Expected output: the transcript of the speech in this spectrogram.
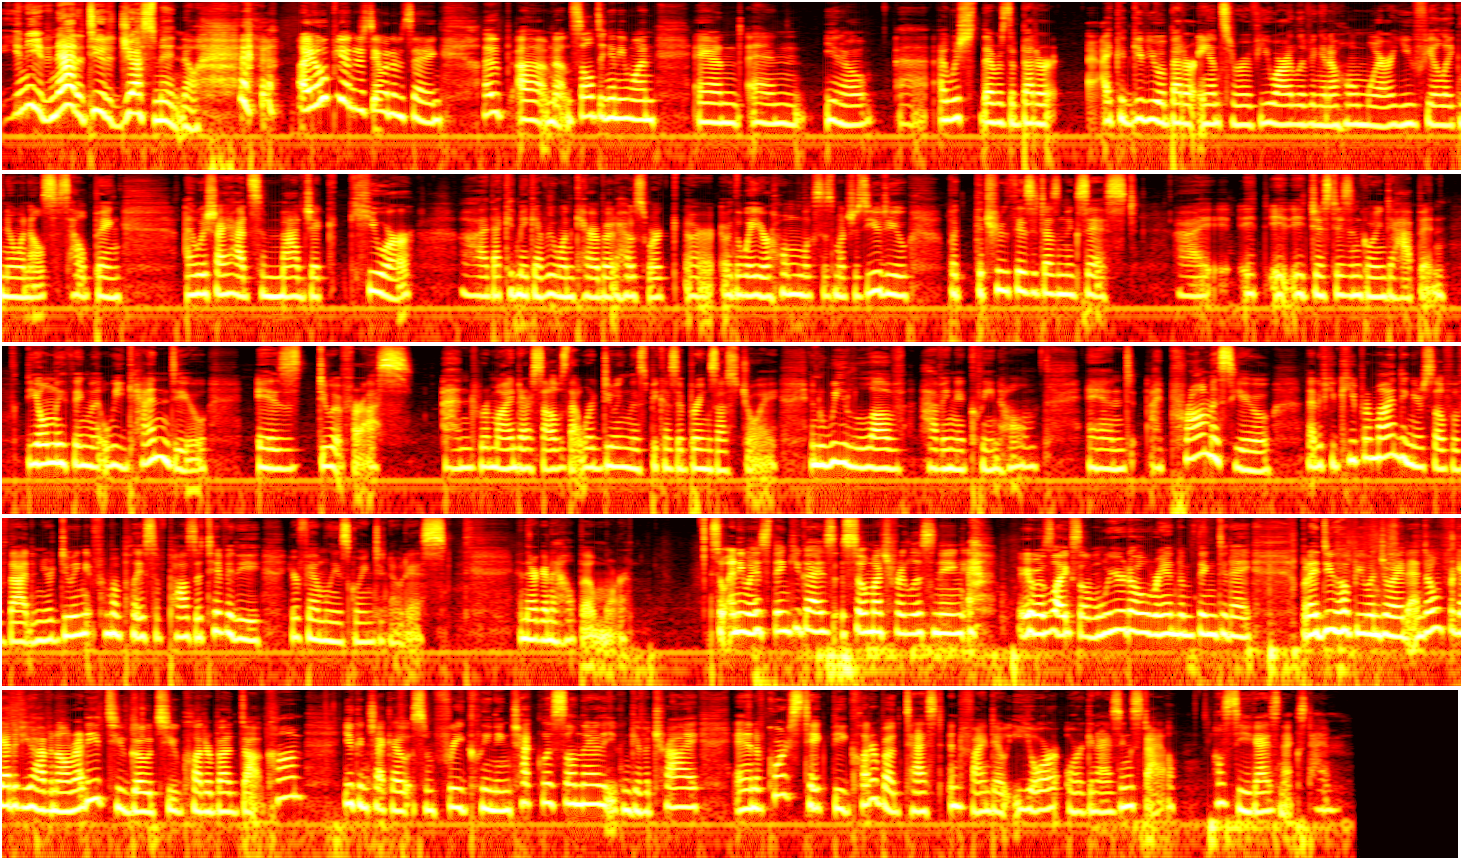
you need an attitude adjustment. No. I hope you understand what I'm saying. I hope uh, I'm not insulting anyone and and you know, uh, I wish there was a better I could give you a better answer if you are living in a home where you feel like no one else is helping. I wish I had some magic cure uh, that could make everyone care about housework or, or the way your home looks as much as you do. But the truth is, it doesn't exist. It, it, it just isn't going to happen. The only thing that we can do is do it for us and remind ourselves that we're doing this because it brings us joy. And we love having a clean home. And I promise you that if you keep reminding yourself of that and you're doing it from a place of positivity, your family is going to notice and they're going to help out more. So, anyways, thank you guys so much for listening. It was like some weirdo random thing today, but I do hope you enjoyed. And don't forget, if you haven't already, to go to clutterbug.com. You can check out some free cleaning checklists on there that you can give a try. And of course, take the Clutterbug test and find out your organizing style. I'll see you guys next time.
